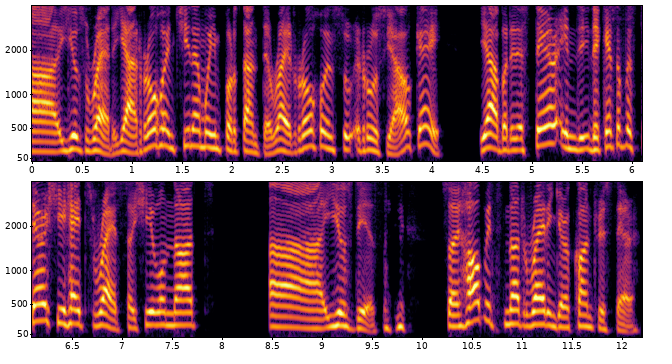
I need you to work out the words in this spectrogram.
uh, use red. Yeah, rojo en China muy importante, right? Rojo Su Rusia. Okay. Yeah, but Esther, in the, the case of Esther, she hates red, so she will not uh, use this. so I hope it's not red in your country, Esther.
